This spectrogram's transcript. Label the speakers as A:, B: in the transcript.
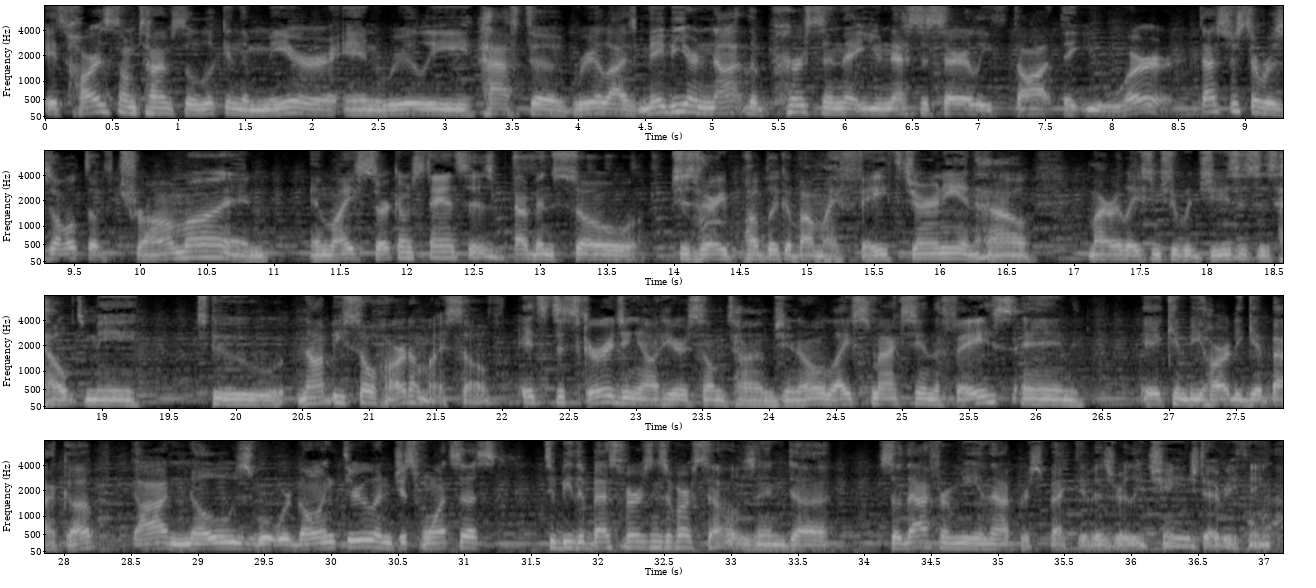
A: it's hard sometimes to look in the mirror and really have to realize maybe you're not the person that you necessarily thought that you were. That's just a result of trauma and and life circumstances. I've been so just very public about my faith journey and how my relationship with Jesus has helped me to not be so hard on myself. It's discouraging out here sometimes, you know, life smacks you in the face and it can be hard to get back up. God knows what we're going through and just wants us to be the best versions of ourselves. And uh, so that for me, in that perspective, has really changed everything.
